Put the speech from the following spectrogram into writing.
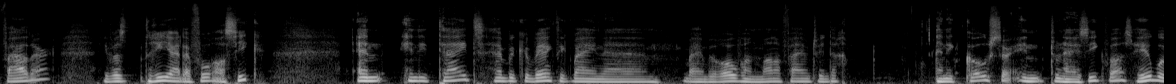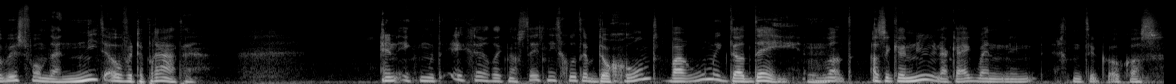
vader. Die was drie jaar daarvoor al ziek. En in die tijd heb ik, werkte ik bij een, eh, bij een bureau van een man of 25. En ik koos er in, toen hij ziek was heel bewust voor om daar niet over te praten. En ik moet ik zeggen dat ik nog steeds niet goed heb doorgrond waarom ik dat deed. Mhm. Want als ik er nu naar kijk, ben nu echt natuurlijk ook als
